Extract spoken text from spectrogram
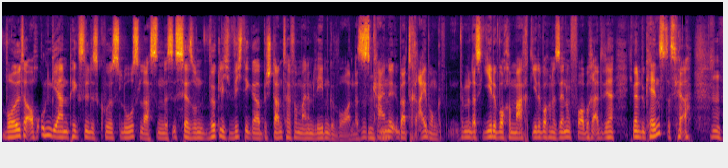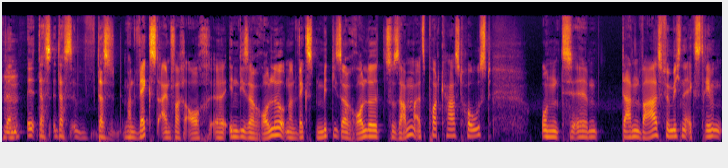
wollte auch ungern Pixeldiskurs loslassen. Das ist ja so ein wirklich wichtiger Bestandteil von meinem Leben geworden. Das ist mhm. keine Übertreibung. Wenn man das jede Woche macht, jede Woche eine Sendung vorbereitet, ja, ich meine, du kennst das ja, mhm. dann, äh, das, das, das, man wächst einfach auch äh, in dieser Rolle und man wächst mit dieser Rolle zusammen als Podcast-Host. Und ähm, dann war es für mich eine extrem,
